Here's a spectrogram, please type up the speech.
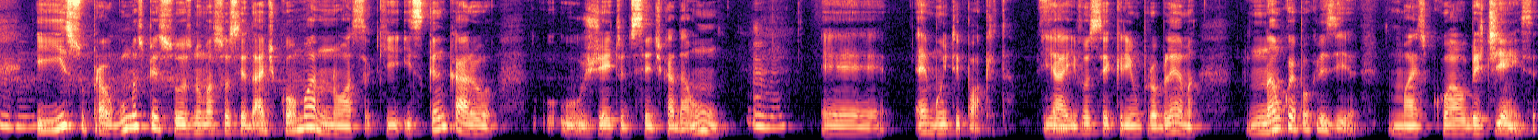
Uhum. E isso, para algumas pessoas, numa sociedade como a nossa, que escancarou o, o jeito de ser de cada um, uhum. é, é muito hipócrita. Sim. E aí você cria um problema, não com a hipocrisia, mas com a obediência,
